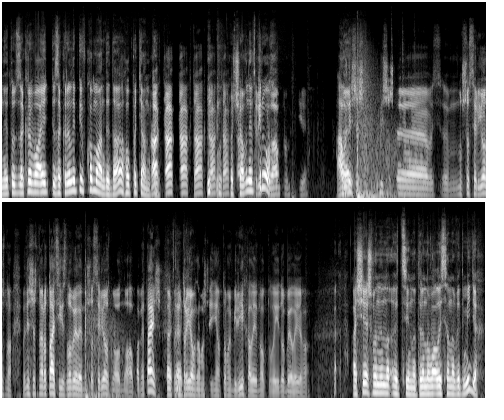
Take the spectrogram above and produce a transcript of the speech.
Вони тут закривають, закрили півкоманди, да? Гопотянки. Так, так, так, так, так, так. Хоча так. вони Три втрьох. кіла в є. А Е. вони ще ж, вони ще ж, е, с- е, ну що серйозно, вони ще ж на ротації зловили, ну що серйозно одного, пам'ятаєш? Так, Вони так. троєм на машині автомобіль їхали, і нокнули і добили його. А ще ж вони на- ці натренувалися на ведмідях.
